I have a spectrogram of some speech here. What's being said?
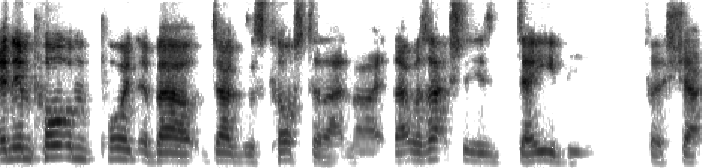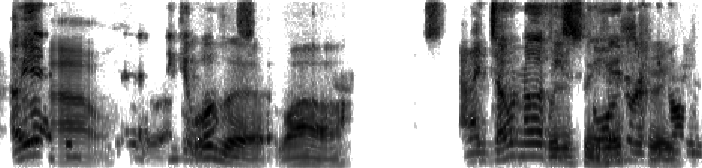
an important point about Douglas Costa that night. That was actually his debut for Shakhtar. Oh yeah, Wow. I think it was. Was it? Wow. And I don't know if he Witnessing scored or if he history. got an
